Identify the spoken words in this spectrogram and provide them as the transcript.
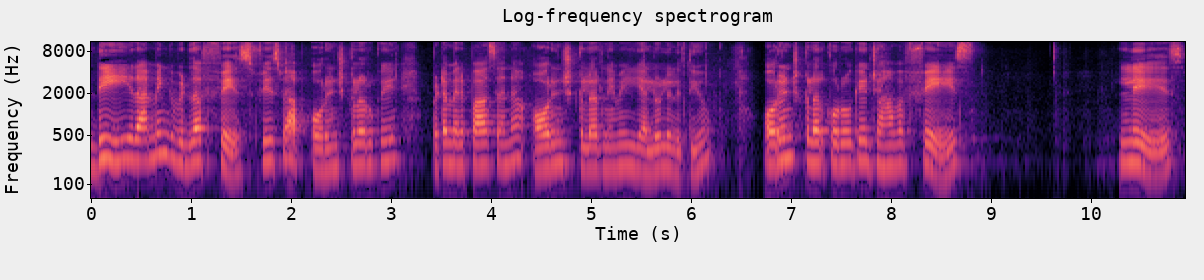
D rhyming with the face face पे आप ऑरेंज कलर के बेटा मेरे पास है ना ऑरेंज कलर नहीं, मैं येलो ले लेती हूँ। ऑरेंज कलर करोगे जहाँ पर फेस लेस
